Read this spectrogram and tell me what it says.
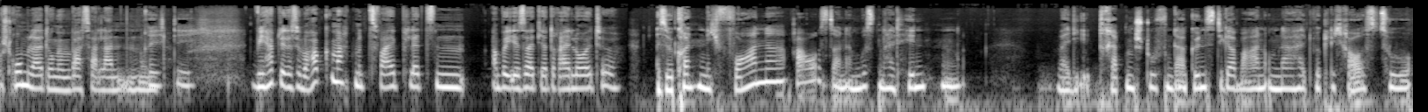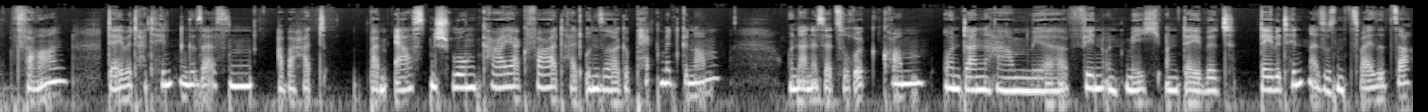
Stromleitung im Wasser landen. Und Richtig. Wie habt ihr das überhaupt gemacht mit zwei Plätzen? Aber ihr seid ja drei Leute. Also wir konnten nicht vorne raus, sondern mussten halt hinten, weil die Treppenstufen da günstiger waren, um da halt wirklich rauszufahren. David hat hinten gesessen, aber hat beim ersten Schwung Kajakfahrt halt unser Gepäck mitgenommen. Und dann ist er zurückgekommen und dann haben wir Finn und mich und David, David hinten, also es sind zwei Sitzer.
